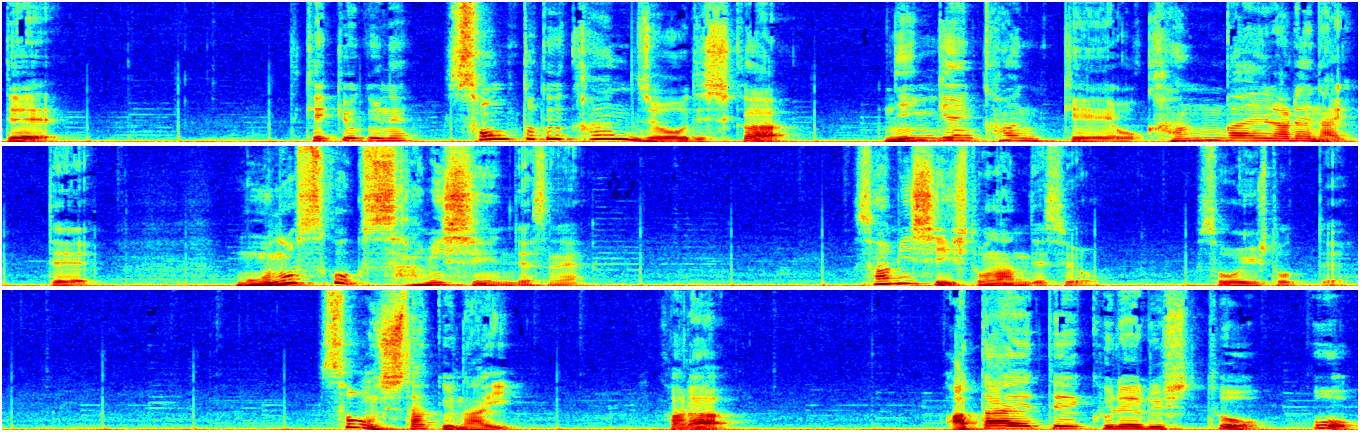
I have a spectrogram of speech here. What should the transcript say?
で、結局ね、損得感情でしか人間関係を考えられないって、ものすごく寂しいんですね。寂しい人なんですよ。そういう人って。損したくないから、与えてくれる人を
